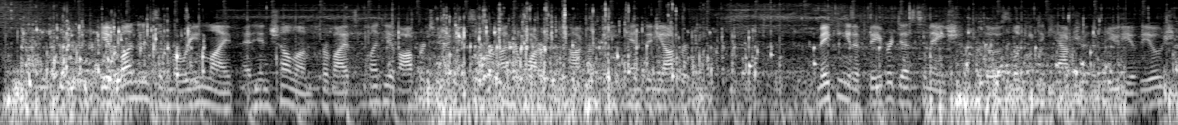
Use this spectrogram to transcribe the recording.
The abundance of marine life at Hin Chalam provides plenty of opportunities for underwater photography and videography making it a favorite destination for those looking to capture the beauty of the ocean.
